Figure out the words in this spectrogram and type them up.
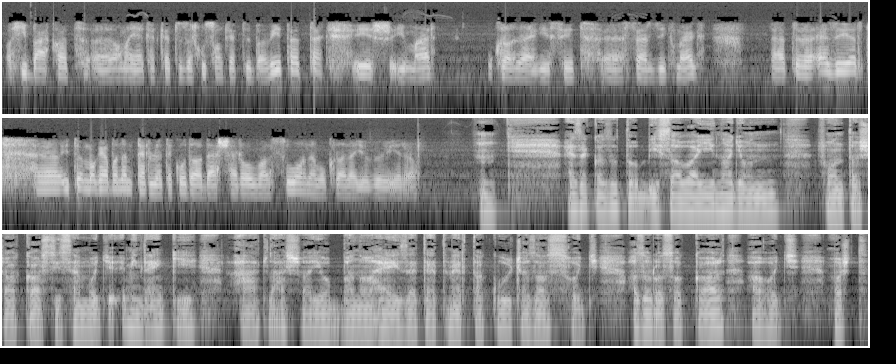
a hibákat, amelyeket 2022-ben vétettek, és így már Ukrajna egészét szerzik meg. Tehát ezért itt önmagában nem területek odaadásáról van szó, hanem Ukrajna jövőjéről. Hm. Ezek az utóbbi szavai nagyon fontosak, azt hiszem, hogy mindenki átlássa jobban a helyzetet, mert a kulcs az az, hogy az oroszokkal, ahogy most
